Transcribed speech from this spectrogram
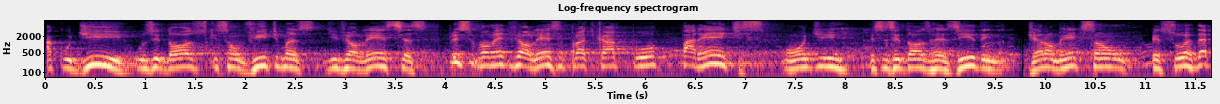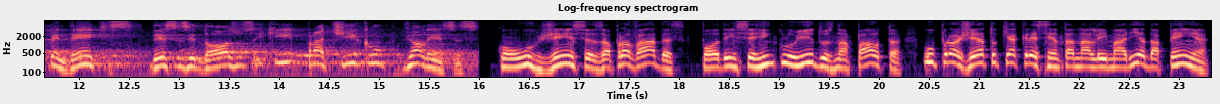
acudir os idosos que são vítimas de violências, principalmente violência praticada por parentes, onde esses idosos residem. Geralmente são pessoas dependentes desses idosos e que praticam violências com urgências aprovadas, podem ser incluídos na pauta o projeto que acrescenta na Lei Maria da Penha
